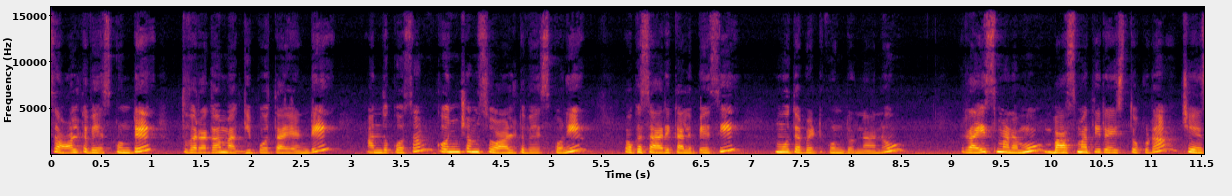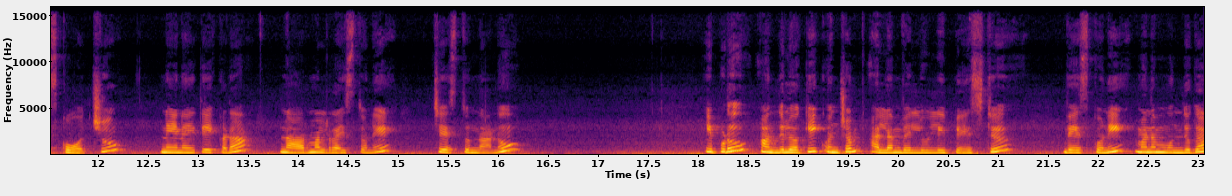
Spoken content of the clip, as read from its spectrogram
సాల్ట్ వేసుకుంటే త్వరగా మగ్గిపోతాయండి. అందుకోసం కొంచెం సాల్ట్ వేసుకొని ఒకసారి కలిపేసి మూత పెట్టుకుంటున్నాను. రైస్ మనము బాస్మతి రైస్తో కూడా చేసుకోవచ్చు. నేనైతే ఇక్కడ నార్మల్ రైస్తోనే చేస్తున్నాను. ఇప్పుడు అందులోకి కొంచెం అల్లం వెల్లుల్లి పేస్ట్ వేసుకొని మనం ముందుగా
